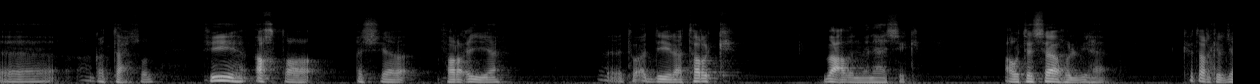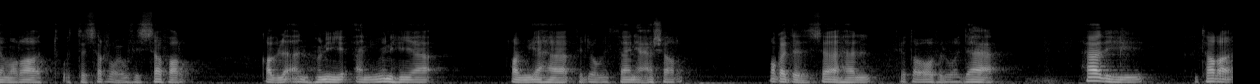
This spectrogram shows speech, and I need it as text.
آه، قد تحصل. فيه أخطاء أشياء فرعية تؤدي إلى ترك بعض المناسك أو تساهل بها كترك الجمرات والتسرع في السفر قبل أن هني أن ينهي رميها في اليوم الثاني عشر وقد يتساهل في طواف الوداع. هذه ترى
